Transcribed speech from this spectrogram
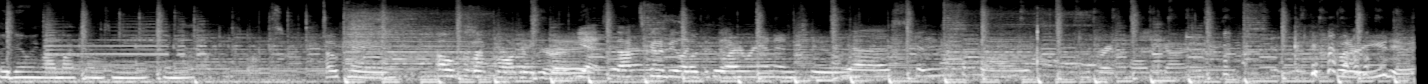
They're doing all my friends and me painting our parking spots. Okay. Oh, for the vlog of the day. Yes, that's gonna be like Look the who thing. I ran into. Yes, getting a surprise. The great quality guys. what are you doing?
